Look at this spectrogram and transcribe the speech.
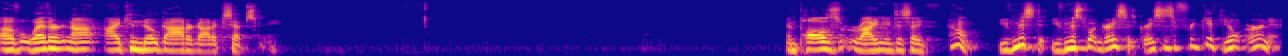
of whether or not I can know God or God accepts me. And Paul's writing to say, no, you've missed it. You've missed what grace is. Grace is a free gift. You don't earn it.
